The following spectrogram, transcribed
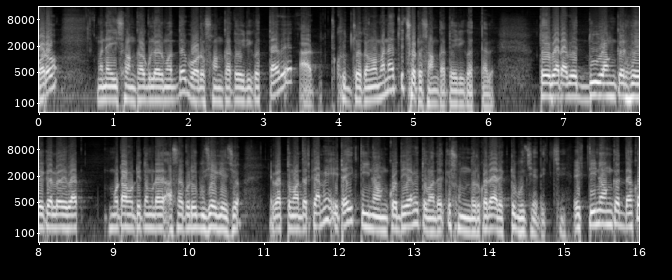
বড় মানে এই সংখ্যাগুলোর মধ্যে বড় সংখ্যা তৈরি করতে হবে আর ক্ষুদ্রতম মানে হচ্ছে ছোট সংখ্যা তৈরি করতে হবে। তো এবার আমি দু অঙ্কের হয়ে গেল, এবার মোটামুটি তোমরা আশা করি বুঝে গিয়েছো এবার তোমাদেরকে আমি এটাই তিন অঙ্ক দিয়ে আমি তোমাদেরকে সুন্দর করে আরেকটু বুঝিয়ে দিচ্ছি। এই তিন অঙ্কের দেখো,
